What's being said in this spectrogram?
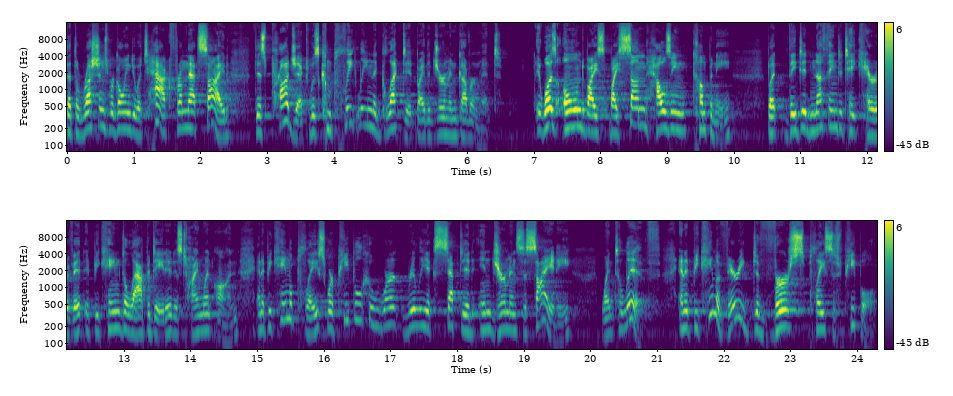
that the Russians were going to attack from that side, this project was completely neglected by the German government. It was owned by, by some housing company but they did nothing to take care of it. It became dilapidated as time went on, and it became a place where people who weren't really accepted in German society went to live. And it became a very diverse place of people.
